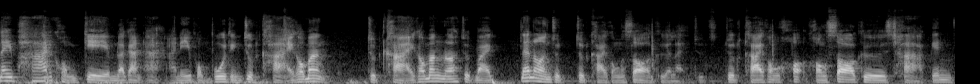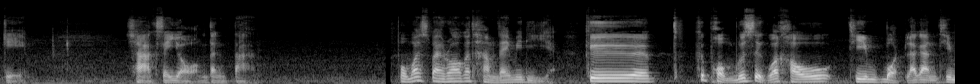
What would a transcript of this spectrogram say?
ใน part ของเกมแล้วกันอะอันนี้ผมพูดถึงจุดขายเขามั่ง จุดขายเขามั่งเนาะจุดขายแน่นอนจุดจุดขายของ Saw คืออะไร จุดจุดขายของของซอคือฉากเล่นเกม ฉากสยองต่างๆ ผมว่า Spiral ก็ทำได้ไม่ดีอะคือคือผมรู้สึกว่าเขาทีมบทแล้วกันทีม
